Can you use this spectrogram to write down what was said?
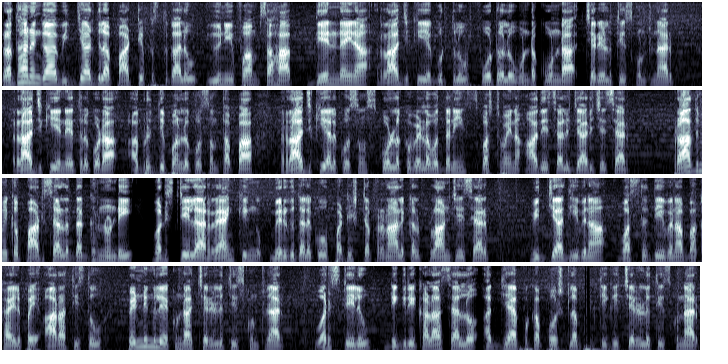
ప్రధానంగా విద్యార్థుల పాఠ్యపుస్తకాలు యూనిఫామ్ సహా దేనినైనా రాజకీయ గుర్తులు ఫోటోలు ఉండకుండా చర్యలు తీసుకుంటున్నారు. రాజకీయ నేతలు కూడా అభివృద్ధి పనుల కోసం తప్ప రాజకీయాల కోసం స్కూళ్ళకు వెళ్ళవద్దని స్పష్టమైన ఆదేశాలు జారీ చేశారు. ప్రాథమిక పాఠశాలల దగ్గర నుండి వరిష్ఠీల ర్యాంకింగ్ మెరుగుదలకు పటిష్ట ప్రణాళికలు ప్లాన్ చేశారు. విద్యా దీవెన వసతి దీవెన బకాయిలపై ఆరా తీస్తూ పెండింగ్ లేకుండా చర్యలు తీసుకుంటున్నారు. వర్సిటీలు డిగ్రీ కళాశాలలో అధ్యాపక పోస్టుల భర్తీకి చర్యలు తీసుకున్నారు.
